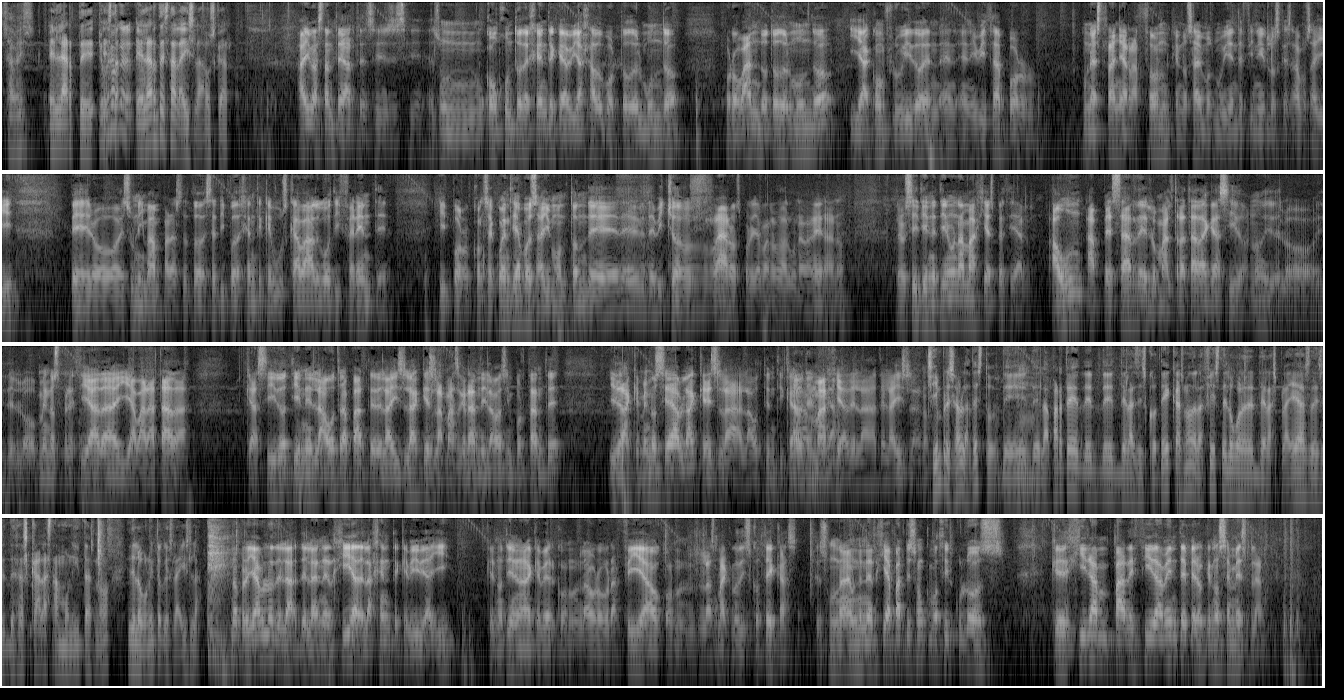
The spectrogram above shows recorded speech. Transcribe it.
¿Sabes? El arte, Yo está, creo que- el arte está en la isla, Oscar. Hay bastante arte, sí, sí, sí. Es un conjunto de gente que ha viajado por todo el mundo, probando todo el mundo y ha confluido en, en- en Ibiza por una extraña razón que no sabemos muy bien definir los que estamos allí, pero es un imán para todo este tipo de gente que buscaba algo diferente. Y por consecuencia, pues hay un montón de bichos raros, por llamarlo de alguna manera, ¿no? Pero sí, tiene, tiene una magia especial. Aún a pesar de lo maltratada que ha sido, ¿no? Y de lo, y de lo menospreciada y abaratada que ha sido, tiene la otra parte de la isla, que es la más grande y la más importante, y de la que menos se habla, que es la, la auténtica, La auténtica. magia de la, de la isla, ¿no? Siempre se habla de esto, de, de la parte de, de- de las discotecas, ¿no? De la fiesta y luego de, de las playas, de, de esas calas tan bonitas, ¿no? Y de lo bonito que es la isla. No, pero ya hablo de la, de la energía de la gente que vive allí, que no tiene nada que ver con la orografía o con las macrodiscotecas. Es una, una energía aparte, son como círculos que giran parecidamente pero que no se mezclan.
